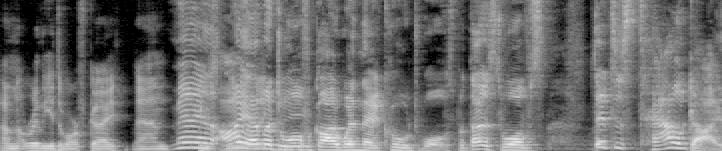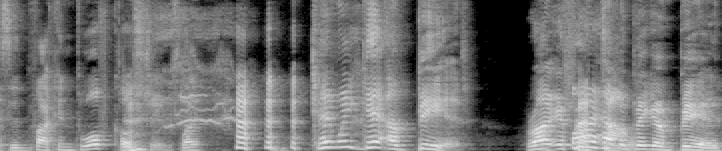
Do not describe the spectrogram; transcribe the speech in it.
I'm not really a dwarf guy and Man, I am a dwarf guy when they're cool dwarves, but those dwarves, they're just towel guys in fucking dwarf costumes. like, can we get a beard? Right? If I have a bigger beard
